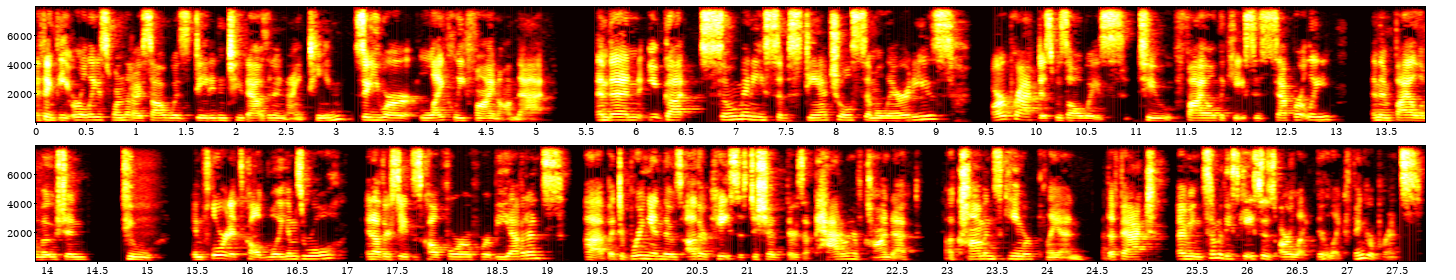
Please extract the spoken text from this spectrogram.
I think the earliest one that I saw was dated in 2019. So, you are likely fine on that. And then you've got so many substantial similarities our practice was always to file the cases separately and then file a motion to, in Florida, it's called Williams Rule. In other states, it's called 404B evidence. Uh, but to bring in those other cases to show that there's a pattern of conduct, a common scheme or plan. The fact, I mean, some of these cases are like, they're like fingerprints.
